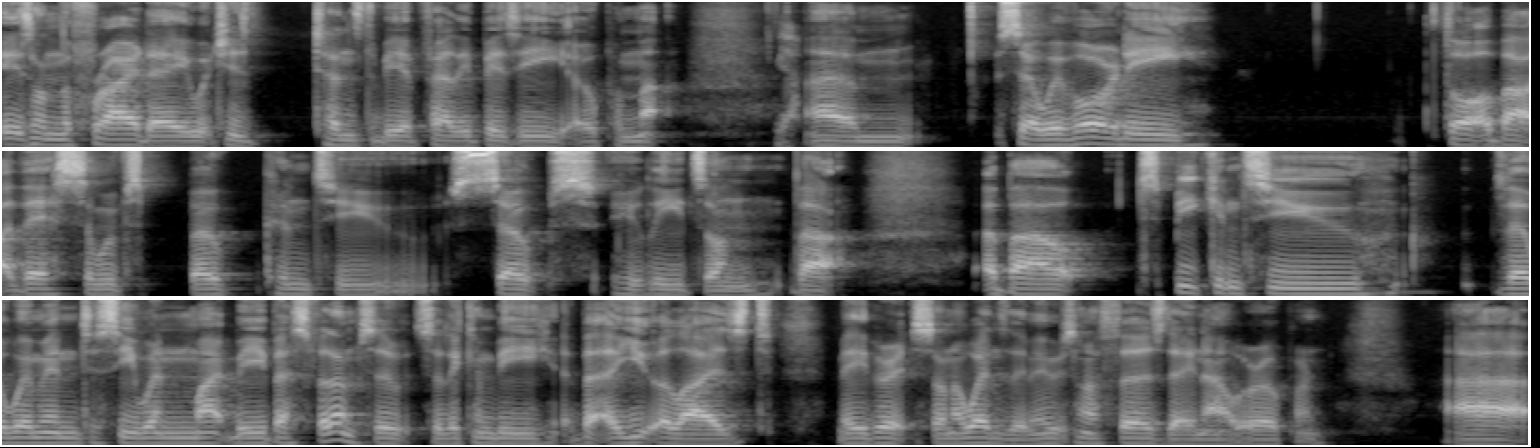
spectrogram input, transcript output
it's on the Friday, which is tends to be a fairly busy open mat. Yeah. Um, so we've already thought about this, and we've spoken to Soaps, who leads on that, about speaking to the women to see when might be best for them, so so they can be better utilized. Maybe it's on a Wednesday, maybe it's on a Thursday. Now we're open. Uh,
